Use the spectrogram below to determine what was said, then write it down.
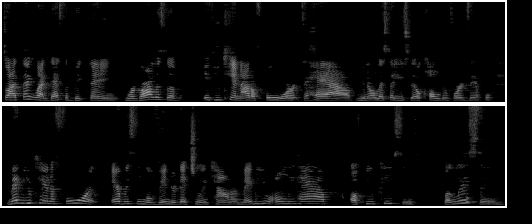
So I think like that's a big thing, regardless of if you cannot afford to have, you know, let's say you sell clothing, for example, maybe you can't afford every single vendor that you encounter. Maybe you only have a few pieces, but listen,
